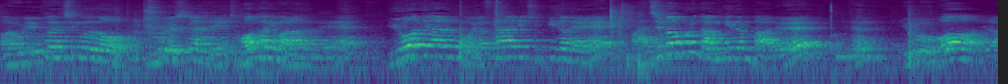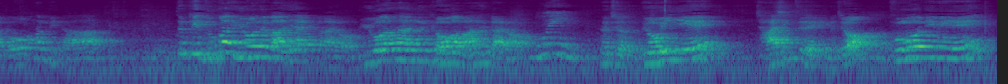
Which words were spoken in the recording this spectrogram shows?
아, 우리 유코의 친구들도 공부 열심히 하지 정확하게 말하는데 유언이라는 뭐예요? 사람이 죽기 전에 마지막으로 남기는 말을 우리는 유언이라고 합니다. 특히 누가 유언을 많이 할까요? 유언하는 경우가 많은가요? 모임. 그렇죠. 묘인이 자식들에게, 그죠? 부모님이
